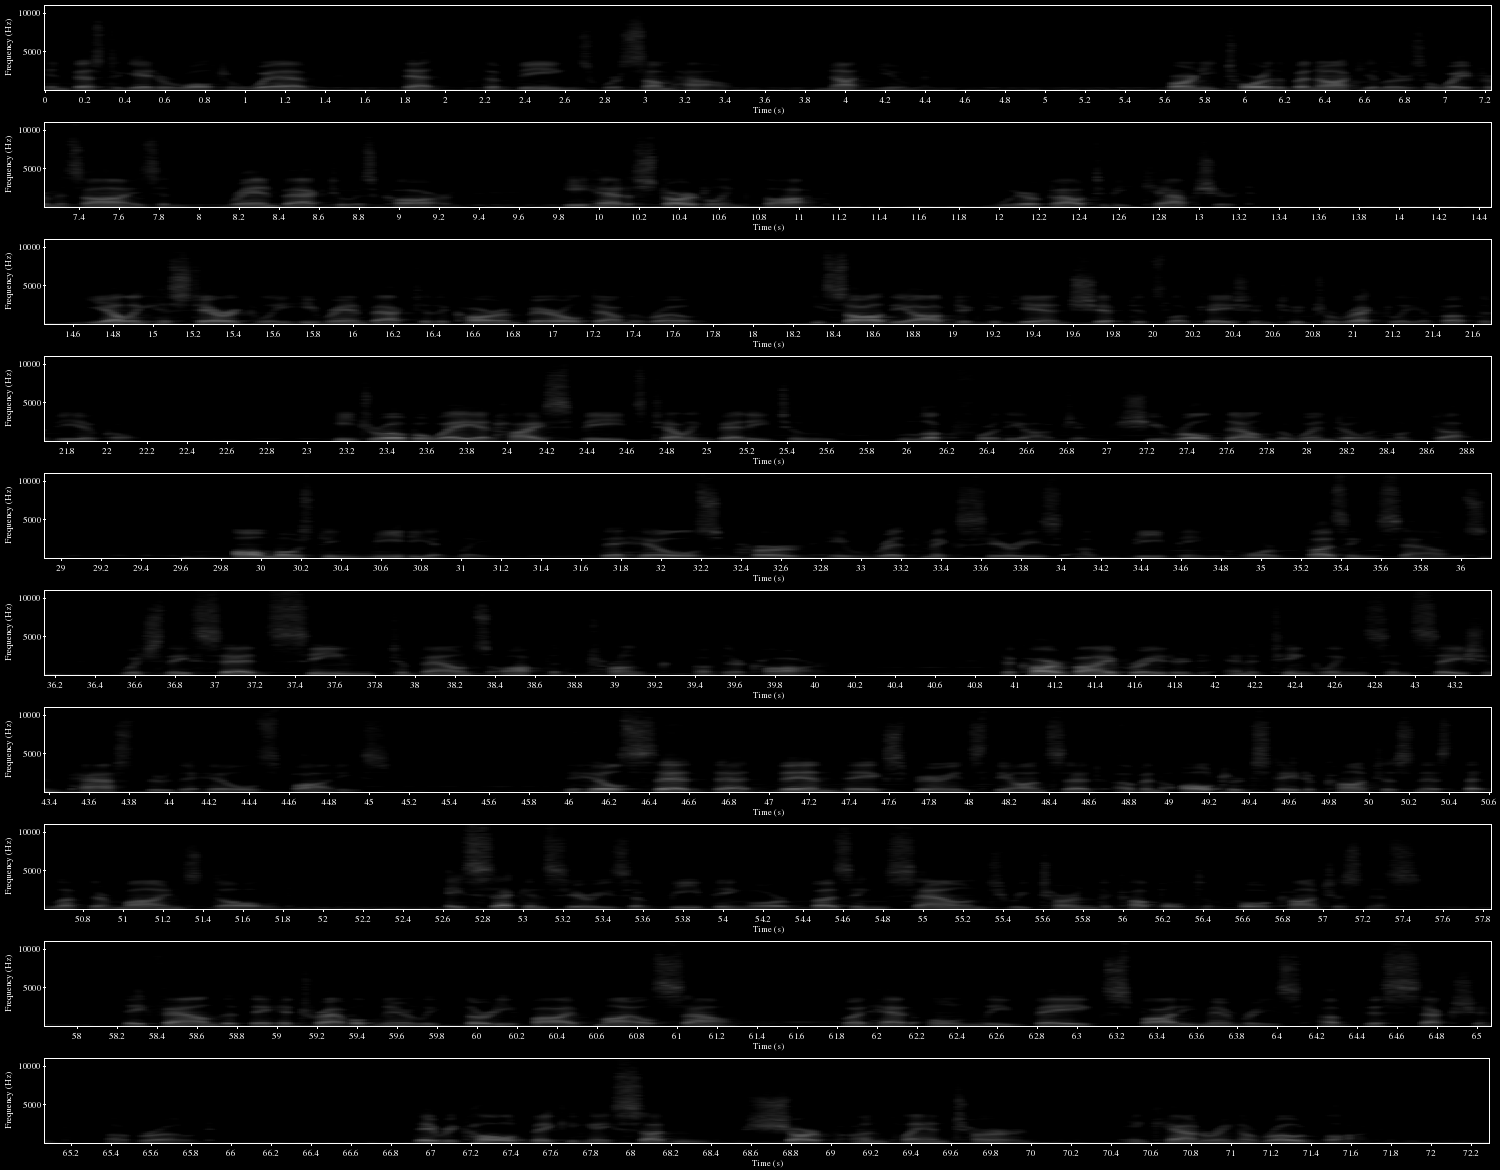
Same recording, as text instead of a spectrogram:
investigator Walter Webb, that the beings were somehow not human. Barney tore the binoculars away from his eyes and ran back to his car. He had a startling thought. We're about to be captured. Yelling hysterically, he ran back to the car and barreled down the road. He saw the object again shift its location to directly above the vehicle. He drove away at high speeds, telling Betty to look for the object. She rolled down the window and looked up. Almost immediately, the Hills heard a rhythmic series of beeping or buzzing sounds, which they said seemed to bounce off the trunk of their car. The car vibrated, and a tingling sensation passed through the Hills' bodies. The Hills said that then they experienced the onset of an altered state of consciousness that left their minds dulled. A second series of beeping or buzzing sounds returned the couple to full consciousness. They found that they had traveled nearly 35 miles south, but had only vague, spotty memories of this section of road. They recalled making a sudden, sharp, unplanned turn, encountering a roadblock,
